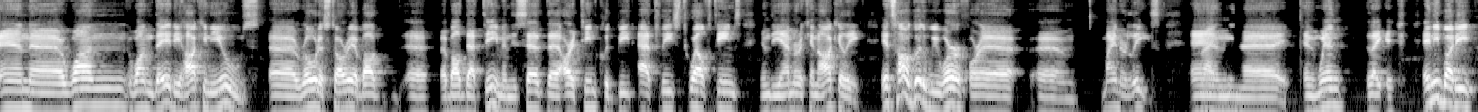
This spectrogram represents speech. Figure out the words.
And uh, one one day the hockey news uh, wrote a story about uh, about that team and he said that our team could beat at least 12 teams in the american hockey league. It's how good we were for uh, um, minor leagues and right. Uh, and when like anybody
